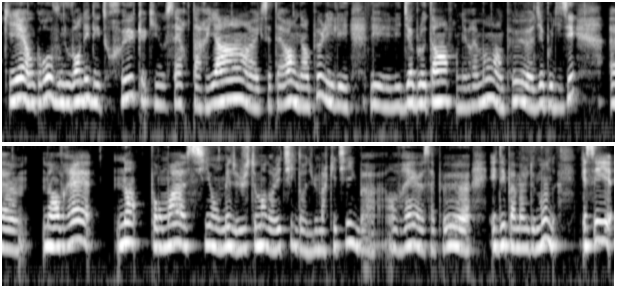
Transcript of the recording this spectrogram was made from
qui est en gros, vous nous vendez des trucs qui nous servent à rien, etc. On est un peu les, les, diablotins, on est vraiment un peu diabolisés. mais en vrai, non, pour moi, si on met justement dans l'éthique, dans du marketing, bah, en vrai, ça peut aider pas mal de monde. Et c'est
